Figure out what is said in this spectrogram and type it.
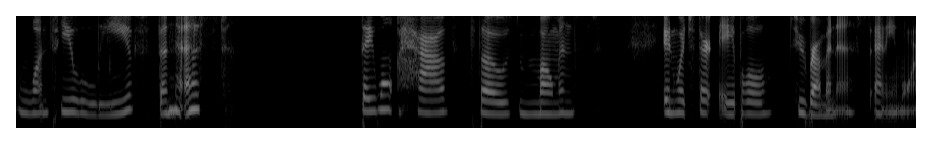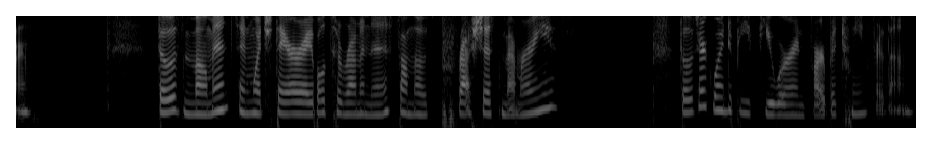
once you leave the nest, they won't have those moments in which they're able to reminisce anymore. Those moments in which they are able to reminisce on those precious memories, those are going to be fewer and far between for them.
